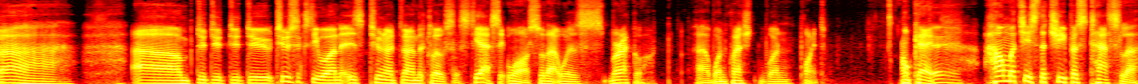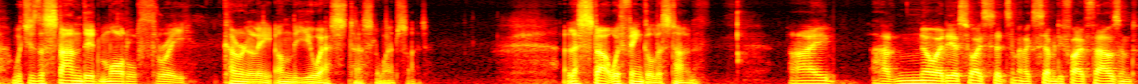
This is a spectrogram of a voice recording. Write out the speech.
Ah. Um, do, do, do, do. 261 is 299 the closest. Yes, it was. So that was Morocco. Uh, one question, one point. Okay. How much is the cheapest Tesla, which is the standard Model 3, currently on the US Tesla website? Let's start with Fingal this time. I have no idea, so I said something like 75,000.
